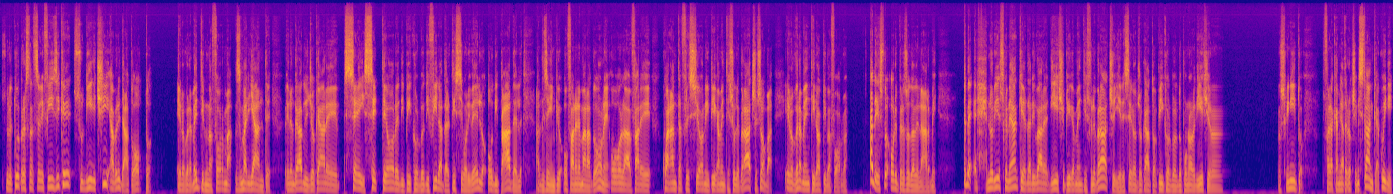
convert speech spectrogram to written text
sulle tue prestazioni fisiche, su 10 avrei dato 8 ero veramente in una forma smagliante, ero in grado di giocare 6-7 ore di piccolo di fila ad altissimo livello o di padel, ad esempio, o fare le maratone o la, fare 40 flessioni, piegamenti sulle braccia, insomma, ero veramente in ottima forma. Adesso ho ripreso ad allenarmi. E beh, non riesco neanche ad arrivare a 10 piegamenti sulle braccia. Ieri sera ho giocato a pickleball, dopo un'ora 10 ero finito. Fare la camminata veloce mi stanca, quindi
